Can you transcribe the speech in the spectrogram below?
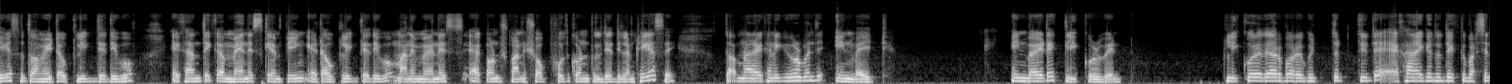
ঠিক আছে? তো আমি এটাও ক্লিক দিয়ে দিব। এখান থেকে ম্যানেজ ক্যাম্পিং এটাও ক্লিক দিয়ে দিব। মানে ম্যানেজ অ্যাকাউন্ট মানে সব ফুল কন্ট্রোল দিয়ে দিলাম, ঠিক আছে? তো আপনারা এখানে কি করবেন যে ইনভাইট ইনভাইটে ক্লিক করবেন। ক্লিক করে দেওয়ার পরে ভিত্তিতে এখানে কিন্তু দেখতে পাচ্ছেন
